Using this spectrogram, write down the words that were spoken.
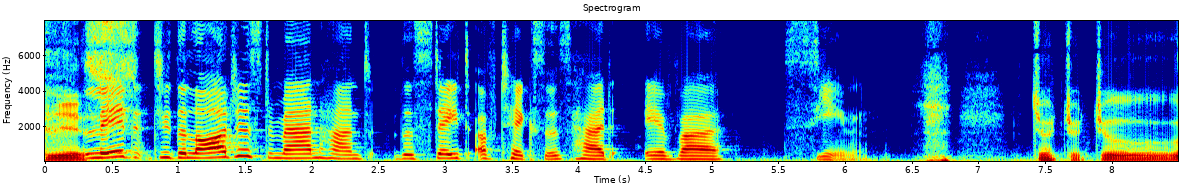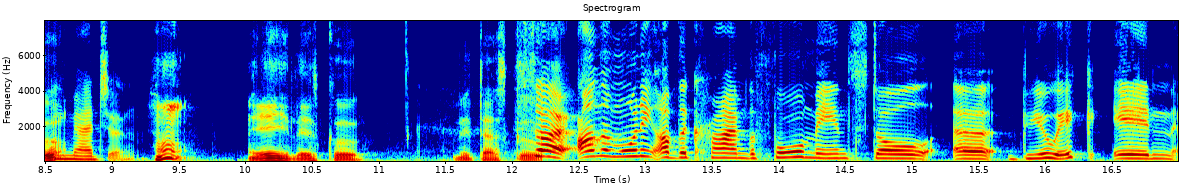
Yes. led to the largest manhunt the state of Texas had ever seen. Imagine. Hmm. Hey, let's go. Let us go. So, on the morning of the crime, the four men stole a Buick in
